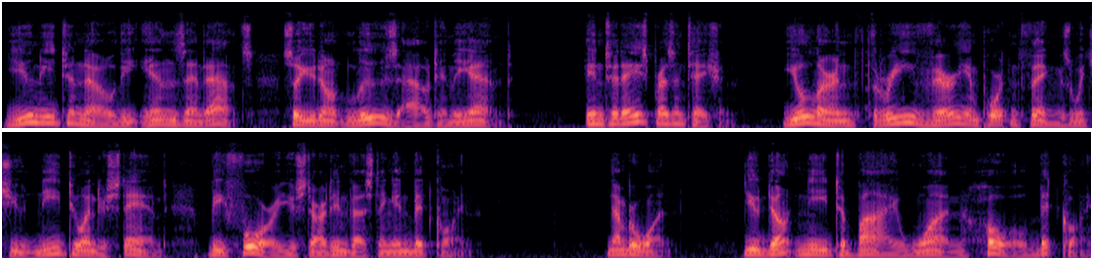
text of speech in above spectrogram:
you need to know the ins and outs so you don't lose out in the end. In today's presentation, you'll learn three very important things which you need to understand before you start investing in Bitcoin. Number one, you don't need to buy one whole Bitcoin.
